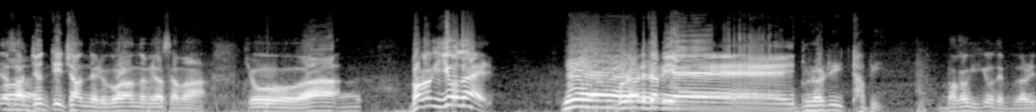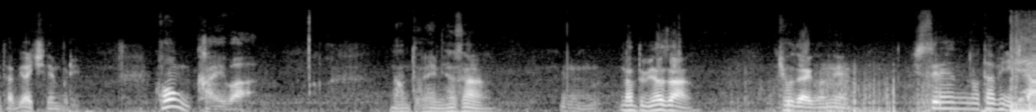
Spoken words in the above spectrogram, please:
皆さん、ジュンティチャンネルご覧の皆様、今日は、バカギ兄弟イエーイ。ぶらり旅へ。ぶらり旅。バカギ兄弟ぶらり旅は1年ぶり。今回はなんとね皆さん、うん、なんと皆さん兄弟がね失恋の旅に来た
